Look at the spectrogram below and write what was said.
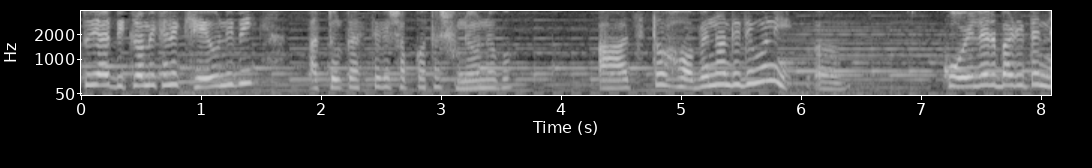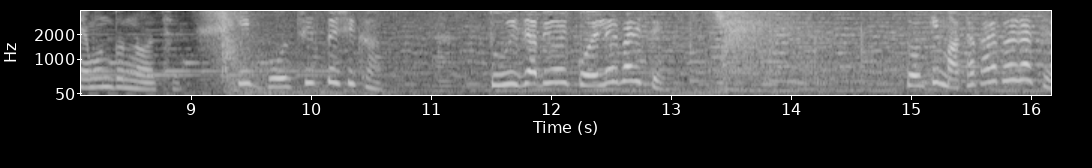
তুই আর বিক্রম এখানে খেয়েও নিবি আর তোর কাছ থেকে সব কথা শুনেও নেব। আজ তো হবে না দিদিমণি। কোয়েলের বাড়িতে নেমন্তন্ন আছে। কি বলছিস তুই শিখা? তুই যাবি ওই কোয়েলের বাড়িতে? তোর কি মাথা খারাপ হয়ে গেছে?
